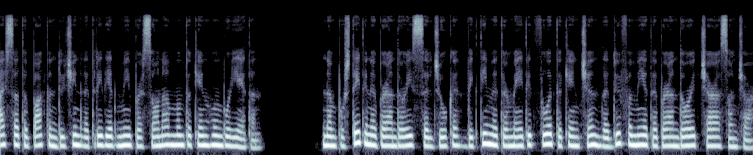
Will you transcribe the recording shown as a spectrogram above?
aq sa të paktën dyqind e tridhjetë mijë persona mund të kenë humbur jetën. Nën pushtetin e Perandorisë Selxhuke, viktimë e tërmetit thuhet të kenë qenë dhe dy fëmijët e Perandorit Qara Sonqar.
